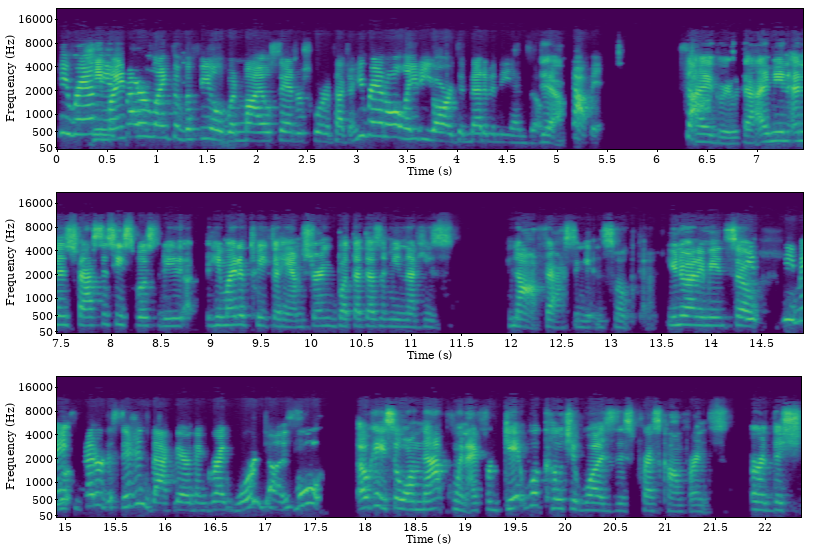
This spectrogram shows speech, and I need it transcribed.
He ran He the might- entire length of the field when Miles Sanders scored a touchdown. He ran all 80 yards and met him in the end zone. Yeah. Stop it. Stop. I agree with that. I mean, and as fast as he's supposed to be, he might have tweaked a hamstring, but that doesn't mean that he's not fast and getting smoked then. You know what I mean? So he, he makes better decisions back there than Greg Ward does. Well, okay, so on that point, I forget what coach it was this press conference or this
